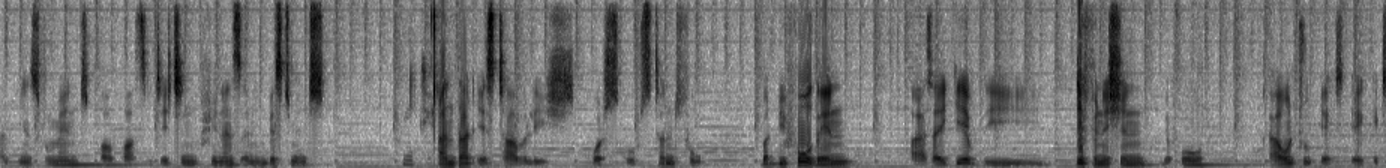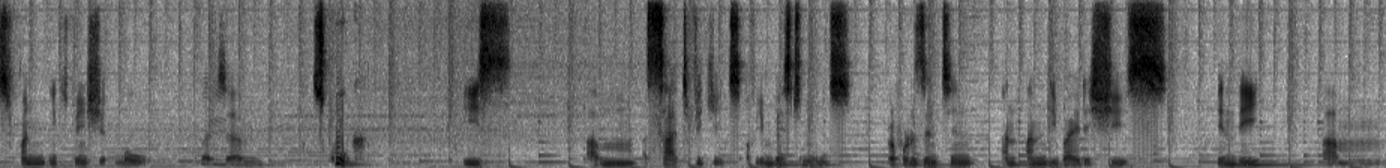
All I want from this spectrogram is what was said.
an instrument of facilitating finance and investment, Okay. and that established what sukuk stands for. But before then, as I gave the definition before, I want to ex- ex- expand expatiate more. But Mm. um, Sukuk is um, a certificate of investment representing an undivided shares in the um,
